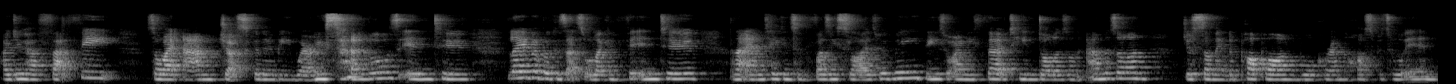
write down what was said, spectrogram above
I do have fat feet, so I am just going to be wearing sandals into labour because that's all I can fit into. And I am taking some fuzzy slides with me. These were only $13 on Amazon, just something to pop on, walk around the hospital in.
